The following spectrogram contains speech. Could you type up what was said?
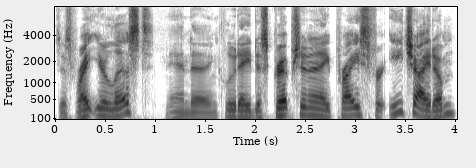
Just write your list and uh, include a description and a price for each item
